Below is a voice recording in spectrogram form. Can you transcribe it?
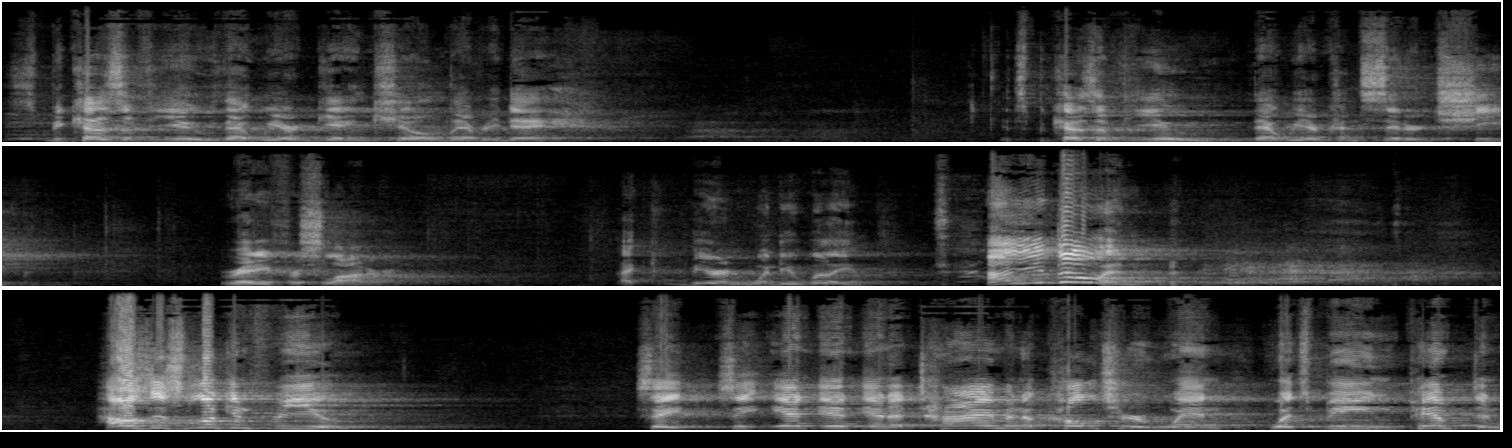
it's because of you that we are getting killed every day. It's because of you that we are considered sheep ready for slaughter. I keep hearing Wendy Williams. How you doing? How's this looking for you? See, see in, in, in a time and a culture when what's being pimped and,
